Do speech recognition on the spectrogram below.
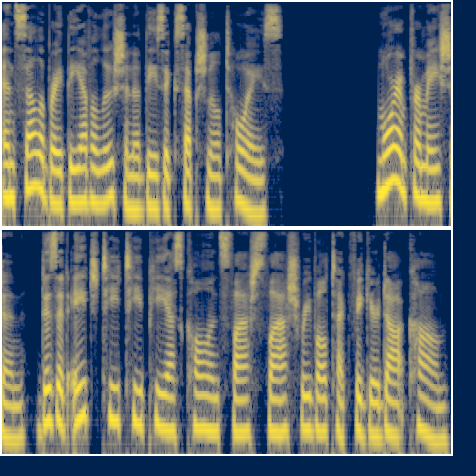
and celebrate the evolution of these exceptional toys. More information, visit https colon slash slash revoltechfigure.com.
